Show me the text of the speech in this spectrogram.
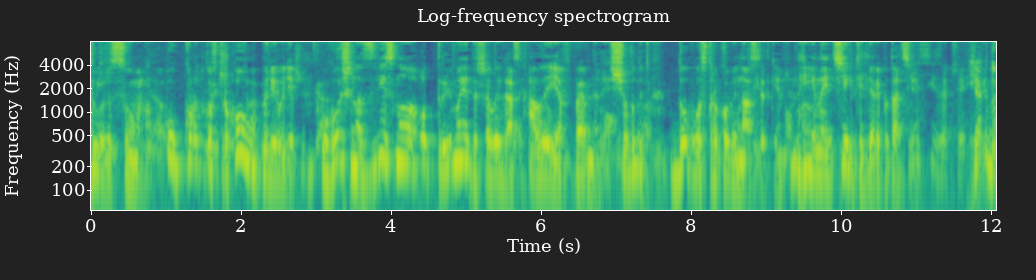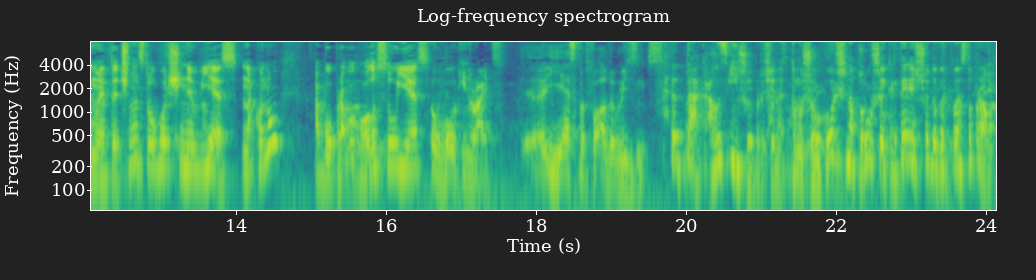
дуже сумно. У короткостроковому періоді Угорщина, звісно, отримає дешевий газ, але я впевнений, що будуть довгострокові наслідки, і не тільки для репутації. Як думаєте, членство Угорщини в ЄС на кону або право голосу у ЄС? voting rights. Yes, but for other reasons. Так, але з іншої причини, тому що Угорщина порушує критерії щодо верховенства права.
